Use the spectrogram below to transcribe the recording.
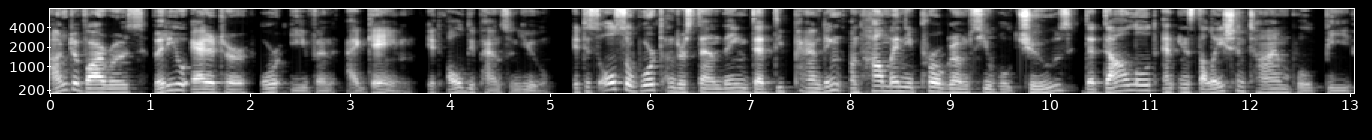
Antivirus, video editor, or even a game. It all depends on you. It is also worth understanding that depending on how many programs you will choose, the download and installation time will be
